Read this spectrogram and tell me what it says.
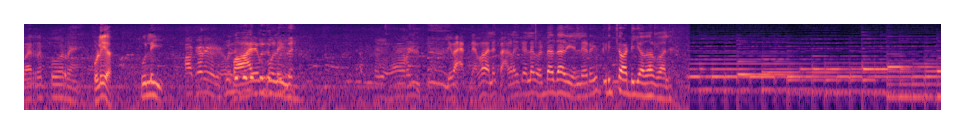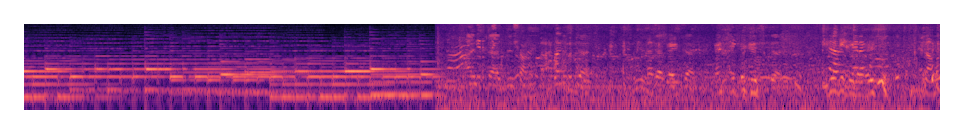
വരപ്പോറേ. പുളിയാ? പുളി. പായം പുളി പുലി വല്ല ചാക്ലേറ്റ് കൊണ്ടുവന്നാ മതി. എല്ലാവരും തിരിച്ചോട്ടിക്കാതെ പോലെ. നമ്മൾ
